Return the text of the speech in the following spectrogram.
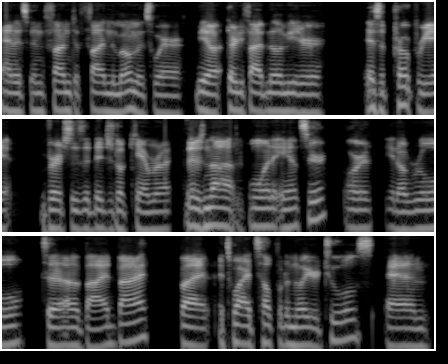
And it's been fun to find the moments where, you know, 35 millimeter is appropriate versus a digital camera. There's not one answer or, you know, rule to abide by, but it's why it's helpful to know your tools. And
